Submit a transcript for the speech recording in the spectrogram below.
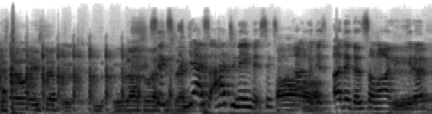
Is that what you said? Uh, That's what I six, yes, I had to name it six Oh. languages other than Somali, you know,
